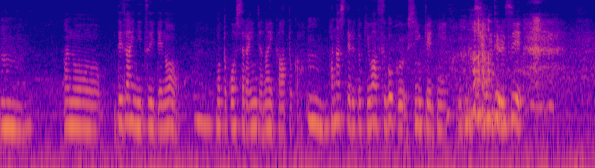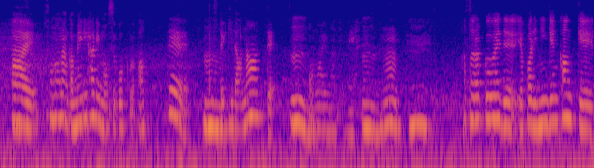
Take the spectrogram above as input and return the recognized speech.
うん。あのデザインについてのうん。もっとこうしたらいいんじゃないかとかうん。話してる時はすごく真剣に向き合ってるしはい。そのなんかメリハリもすごくあってうん。素敵だなってうん思いますね。ううん。ん、うん。働く上でやっぱり人間関係っ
